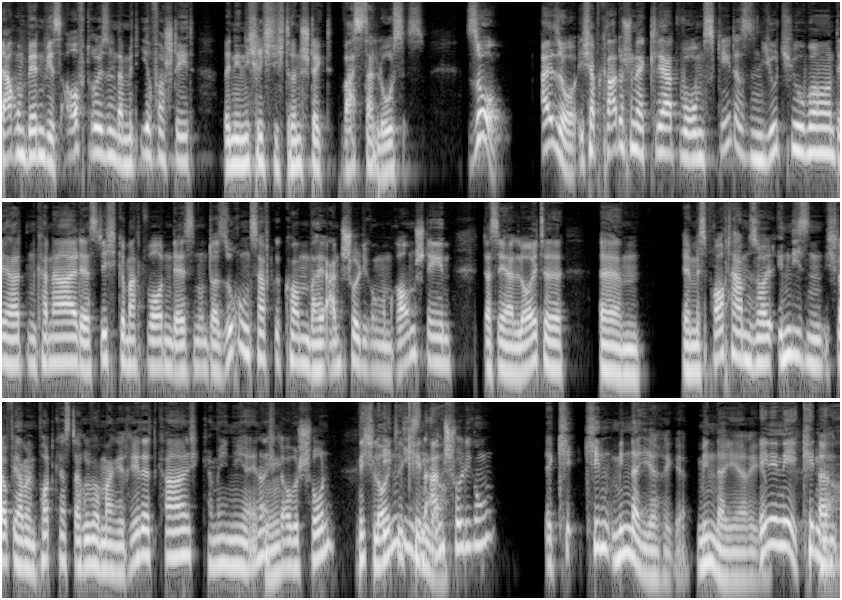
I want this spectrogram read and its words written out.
darum werden wir es aufdröseln, damit ihr versteht, wenn ihr nicht richtig drinsteckt, was da los ist. So, also, ich habe gerade schon erklärt, worum es geht. Das ist ein YouTuber, der hat einen Kanal, der ist dicht gemacht worden, der ist in Untersuchungshaft gekommen, weil Anschuldigungen im Raum stehen, dass er Leute ähm, äh, missbraucht haben soll. In diesen, ich glaube, wir haben im Podcast darüber mal geredet, Karl, ich kann mich nie erinnern, Mhm. ich glaube schon. Nicht Leute, in diesen Kinder. Anschuldigungen, äh, Ki kind, Minderjährige, Minderjährige. Nee, nee, nee, Kinder. Ähm,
